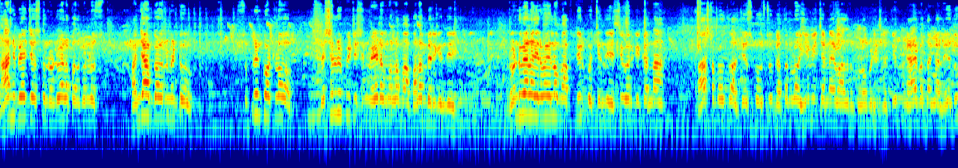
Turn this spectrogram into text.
దాన్ని బేస్ చేసుకుని రెండు వేల పదకొండులో పంజాబ్ గవర్నమెంటు సుప్రీంకోర్టులో స్పెషల్ పిటిషన్ వేయడం వల్ల మా బలం పెరిగింది. రెండు వేల ఇరవైలో మాకు తీర్పు వచ్చింది. ఎస్సీ వర్గీకరణ రాష్ట్ర ప్రభుత్వాలు చేసుకోవచ్చు. గతంలో ఈవీ చెన్నై వాదనకు లోబడించిన తీర్పు న్యాయబద్ధంగా లేదు.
